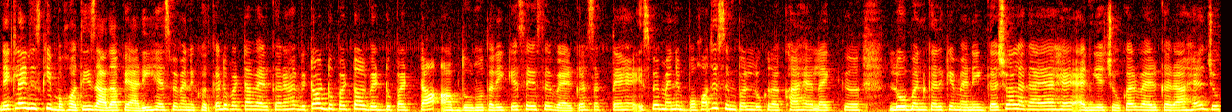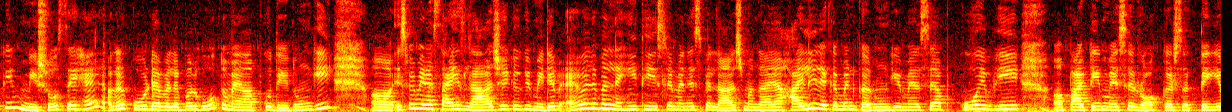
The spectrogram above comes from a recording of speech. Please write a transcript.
नेकलाइन इसकी बहुत ही ज़्यादा प्यारी है, इस पर मैंने खुद का दुपट्टा वेयर करा है। विदाउट दुपट्टा और विद दुपट्टा, आप दोनों तरीके से इसे वेयर कर सकते हैं। इस पर मैंने बहुत ही सिंपल लुक रखा है लाइक लो बन करके मैंने एक गजरा लगाया है एंड ये चोकर वेयर करा है, जो कि मीशो से है। अगर कोड अवेलेबल हो तो मैं आपको दे दूँगी। इस पर मेरा साइज़ लार्ज है क्योंकि मीडियम अवेलेबल नहीं थी, इसलिए मैंने इस पर लार्ज मंगाया। हाईली रिकमेंड करूँगी मैं इसे। आप कोई भी पार्टी में इसे रॉक कर सकते हैं। ये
